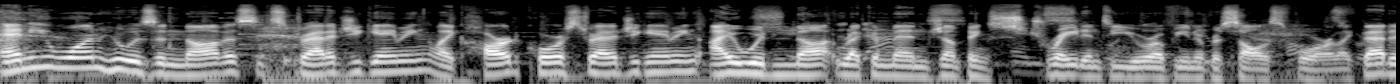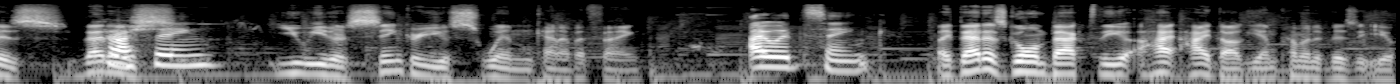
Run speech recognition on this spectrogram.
Anyone who is a novice at strategy gaming, like hardcore strategy gaming, I would not recommend jumping straight into Europa Universalis 4. Like that is that is Crushing. you either sink or you swim kind of a thing. I would sink. Like that is going back to the hi, hi doggy, I'm coming to visit you.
